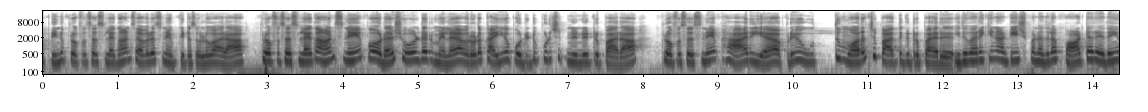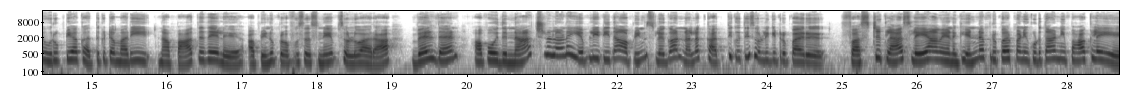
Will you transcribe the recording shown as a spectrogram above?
அப்படின்னு ப்ரொஃபஸர் ஸ்லெகான் செவரஸ் ஸ்னேப் கிட்ட சொல்லுவாரா? ப்ரொஃபஸர் ஸ்லெகான் ஸ்னேப்போட ஷோல்டர் மேலே அவரோட கையை போட்டுட்டு பிடிச்சிட்டு நின்றுட்டு இருப்பாரா ப்ரொஃபஸர் ஸ்னேப் ஹாரியை அப்படியே உத்து முறைச்சு பார்த்துக்கிட்டு இருப்பாரு. இது வரைக்கும் நான் டீச் பண்ணதில் பாட்டர் எதையும் உருப்படியாக கற்றுக்கிட்ட மாதிரி நான் பார்த்ததே இல்லையே அப்படின்னு ப்ரொஃபஸர் ஸ்னேப் சொல்லுவாரா? வெல் தென் அப்போது இது நேச்சுரலான எபிலிட்டி தான் அப்படின்னு ஸ்லெகான் நல்லா கத்தி கத்தி சொல்லிக்கிட்டு இருப்பாரு. ஃபஸ்ட்டு கிளாஸ்லேயே அவன் எனக்கு என்ன ப்ரிப்பேர் பண்ணி கொடுத்தான் நீ பார்க்கலையே.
